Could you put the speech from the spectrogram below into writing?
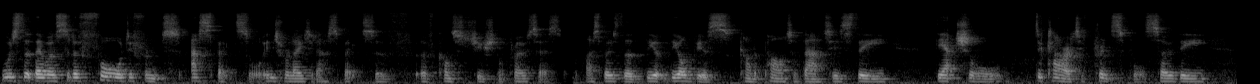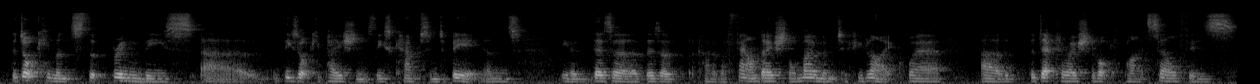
was that there were sort of four different aspects or interrelated aspects of, of constitutional process. I suppose the, the, the obvious kind of part of that is the, the actual declarative principles, so the, the documents that bring these uh, these occupations, these camps into being. And you know, there's a there's a, a kind of a foundational moment, if you like, where uh, the, the Declaration of Occupy itself is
